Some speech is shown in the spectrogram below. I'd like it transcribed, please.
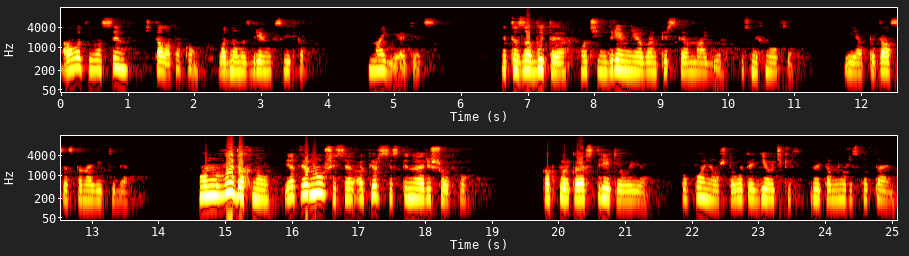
А вот его сын читал о таком в одном из древних свитков. Магия, отец. Это забытая, очень древняя вампирская магия, усмехнулся. Я пытался остановить тебя. Он выдохнул и, отвернувшись, оперся спиной о решетку. Как только я встретил ее, то понял, что в этой девочке скрыто множество тайн.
